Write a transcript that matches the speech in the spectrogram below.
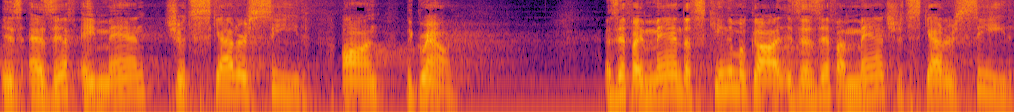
is as if a man should scatter seed on the ground. As if a man, the kingdom of God is as if a man should scatter seed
